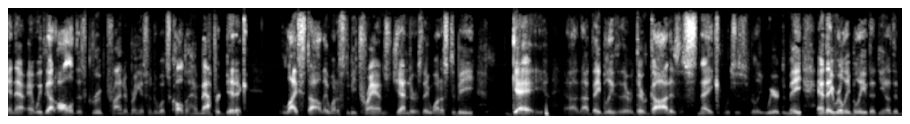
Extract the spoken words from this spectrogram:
and that and we've got all of this group trying to bring us into what's called a hermaphroditic lifestyle. They want us to be transgenders. They want us to be gay. Uh, they believe that their their god is a snake, which is really weird to me, and they really believe that you know the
